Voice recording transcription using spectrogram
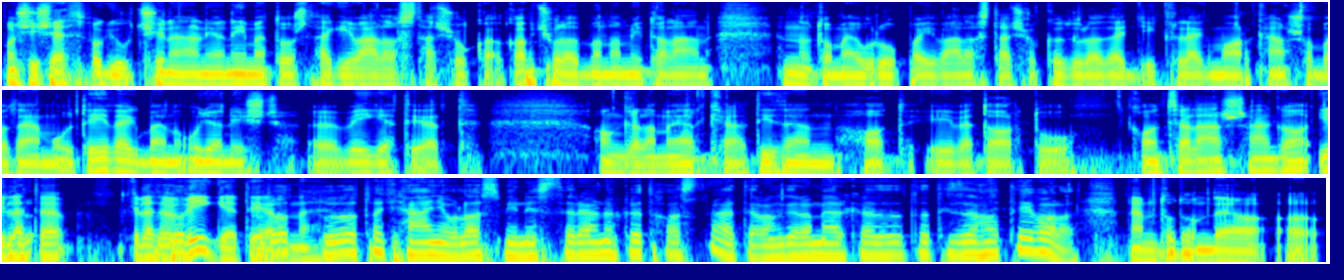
Most is ezt fogjuk csinálni a németországi választásokkal kapcsolatban, ami talán, nem tudom, európai választások közül az egyik legmarkánsabb az elmúlt években, ugyanis véget ért Angela Merkel 16 éve tartó kancellársága, illetve, illetve tudod, véget érne. Tudod, tudod, hogy hány olasz miniszterelnököt használt el Angela Merkel a 16 év alatt? Nem tudom, de a, a,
